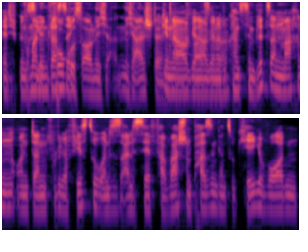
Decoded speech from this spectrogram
relativ Wo günstiger man den Plastik. Fokus auch nicht, nicht einstellen Genau, kann. genau, quasi, genau. Ne? Du kannst den Blitz anmachen und dann fotografierst du und es ist alles sehr verwaschen. Ein paar sind ganz okay geworden.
